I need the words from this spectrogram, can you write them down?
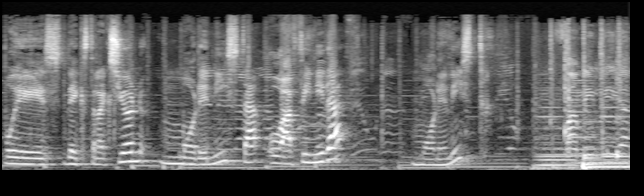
Pues de extracción morenista o afinidad morenista. Familia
